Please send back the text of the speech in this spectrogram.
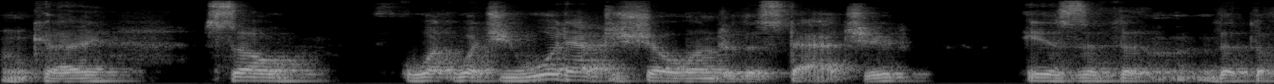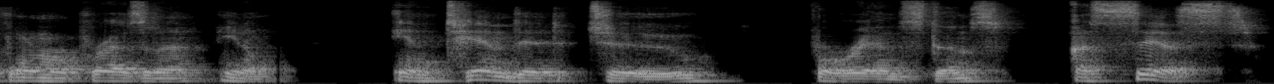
Okay. So what, what you would have to show under the statute is that the that the former president, you know, intended to, for instance, assist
